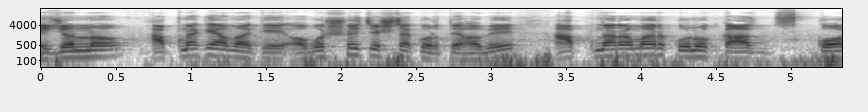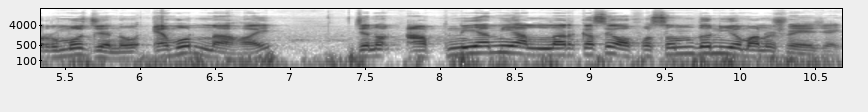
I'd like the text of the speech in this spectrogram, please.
এই জন্য আপনাকে আমাকে অবশ্যই চেষ্টা করতে হবে, আপনার আমার কোনো কাজ কর্ম যেন এমন না হয়, যেন আপনি আমি আল্লাহর কাছে অপছন্দনীয় মানুষ হয়ে যাই।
